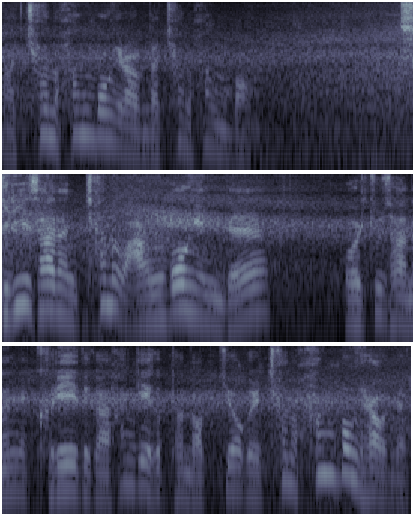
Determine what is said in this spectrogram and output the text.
어, 천황봉이라고 합니다. 천황봉. 지리산은 천왕봉인데 월주산은 그레이드가 한 계급 더 높죠. 그래 천황봉이라고 합니다.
